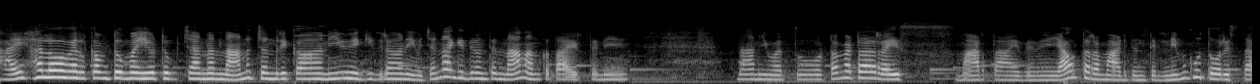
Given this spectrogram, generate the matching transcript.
Hi hello welcome to my YouTube channel ನಾನು ಚಂದ್ರಿಕಾ. ನೀವು ಹೇಗಿದ್ದೀರಾ? ನೀವು ಚೆನ್ನಾಗಿದ್ದೀರಾ ಅಂತ ನಾನು ಅನ್ಕೋತಾ ಇರ್ತೀನಿ. ನಾನಿವತ್ತು ಟೊಮೆಟೊ ರೈಸ್ ಮಾಡ್ತಾ ಇದ್ದೀನಿ. ಯಾವ ಥರ ಮಾಡಿದೆ ಅಂತೇಳಿ ನಿಮಗೂ ತೋರಿಸ್ತಾ,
